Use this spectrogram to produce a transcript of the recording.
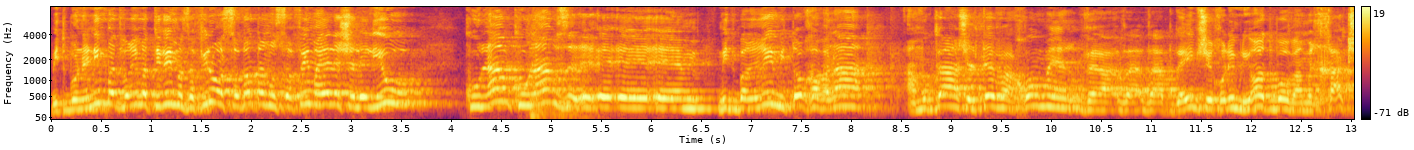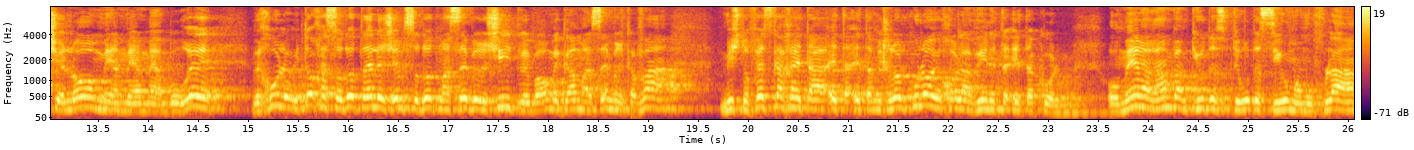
מתבוננים בדברים הטבעיים, אז אפילו הסודות הנוספים האלה של אליהו, כולם כולם זה, אה, מתבררים מתוך הבנה עמוקה של טבע החומר וה, וה, והפגעים שיכולים להיות בו והמרחק שלו מה, מה, מהבורא וכולי, מתוך הסודות האלה שהם סודות מעשה בראשית ובעומק גם מעשה מרכבה מי שתופס ככה את, ה, את, ה, את המכלול כולו יכול להבין את, את הכל. אומר הרמב"ם, תראו את הסיום המופלא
